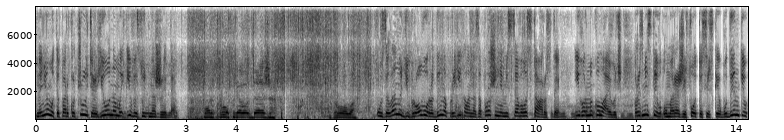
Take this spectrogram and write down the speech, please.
На ньому тепер кочують регіонами і везуть на жите. Картопля, одежа, дрова. У зелену діброву родина приїхала на запрошення місцевого старости. Ігор Миколайович розмістив у мережі фото сільських будинків,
